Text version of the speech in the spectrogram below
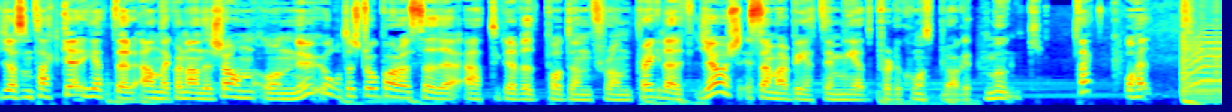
Jag som tackar heter Anna-Karin Andersson och nu återstår bara att säga att Gravidpodden från Preglife görs i samarbete med produktionsbolaget Munk. Tack och hej!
